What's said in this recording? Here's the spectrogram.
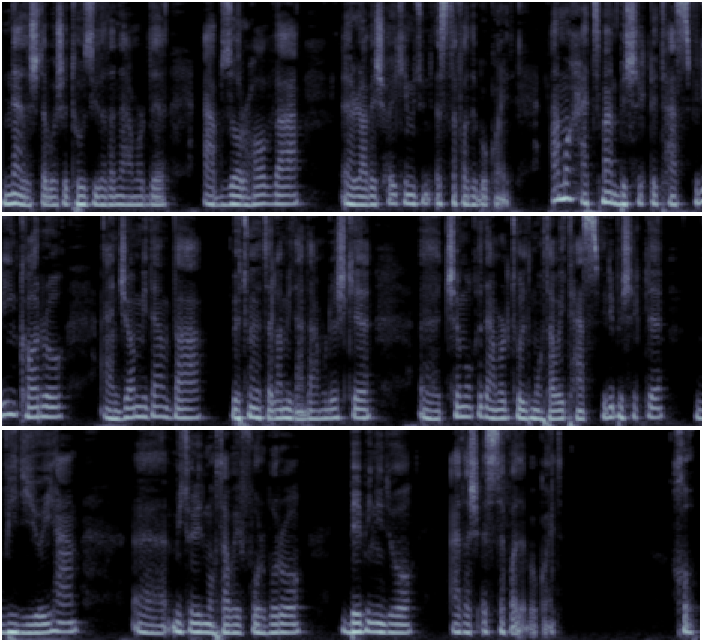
نداشته باشه توضیح دادن در مورد ابزارها و روش هایی که می‌تونید استفاده بکنید. اما حتما به شکل تصویری این کار رو انجام میدم و بهتون اطلاع میدم در موردش که چه موقع در مورد تولید محتوای تصویری به شکل ویدیویی هم می‌تونید محتوای فوربو رو ببینید و ازش استفاده بکنید. خب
